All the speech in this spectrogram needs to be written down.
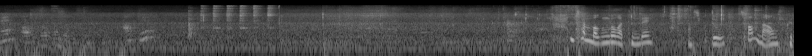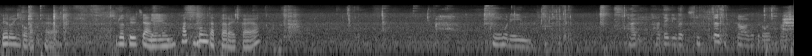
그래? 밥 조금 아 그래? 한참 먹은 것 같은데 아직도 처음 나온 그대로인 것 같아요. 줄어들지 않는 화수분 같다랄까요? 국물이 다, 다대기가 진짜 적당하게 들어가서 맛있어.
